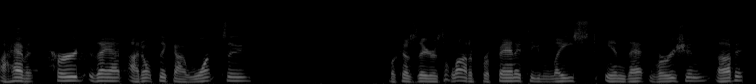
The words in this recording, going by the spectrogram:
I haven't heard that. I don't think I want to because there's a lot of profanity laced in that version of it.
